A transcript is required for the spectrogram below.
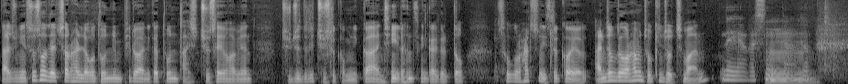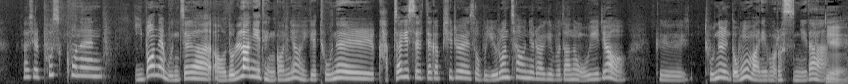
나중에 수소 대처를 하려고 돈 좀 필요하니까 돈 다시 주세요 하면 주주들이 주실 겁니까? 이제 이런 생각을 또 속으로 할 수는 있을 거예요. 안정적으로 하면 좋긴 좋지만 네, 맞습니다. 음. 사실 포스코는 이번에 문제가 어, 논란이 된 건요. 이게 돈을 갑자기 쓸 때가 필요해서 뭐 이런 차원이라기보다는 오히려 그 돈을 너무 많이 벌었습니다. 예.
